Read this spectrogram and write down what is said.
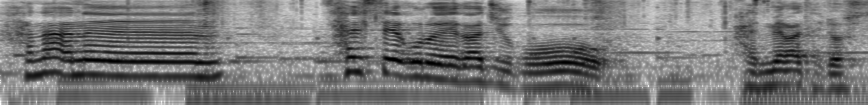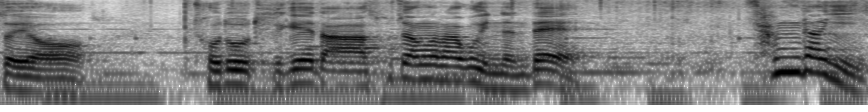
하나는 살색으로 해가지고 발매가 되었어요. 저도 두 개 다 소장을 하고 있는데 상당히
